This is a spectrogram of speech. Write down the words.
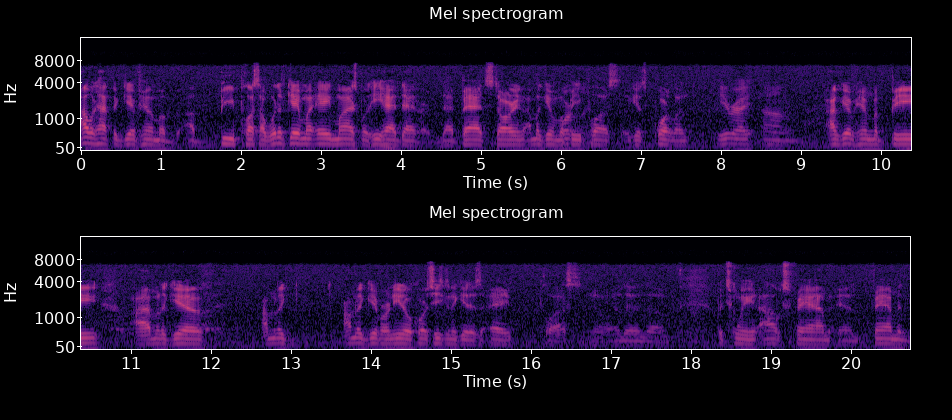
I would have to give him a, a B plus. I would have gave him an A minus, but he had that that bad starting. I'm gonna give him a B plus against Portland. You're right. Um, I'm giving him a B. I'm gonna give. I'm gonna. I'm gonna give Arnito. Of course, he's gonna get his A plus. You know, and then um, between Alex Pham and Pham and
